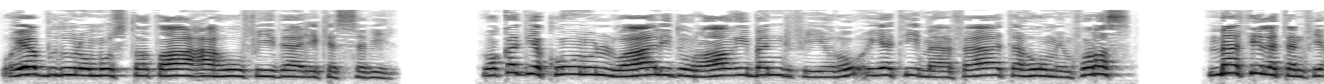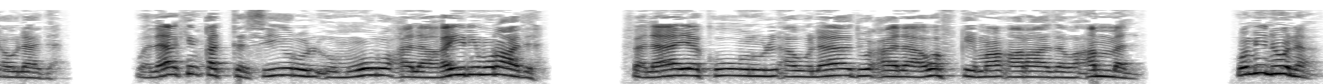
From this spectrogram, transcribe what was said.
ويبذل مستطاعه في ذلك السبيل. وقد يكون الوالد راغبا في رؤية ما فاته من فرص ماثلة في أولاده ولكن قد تسير الأمور على غير مراده فلا يكون الأولاد على وفق ما أراد وأمل. ومن هنا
